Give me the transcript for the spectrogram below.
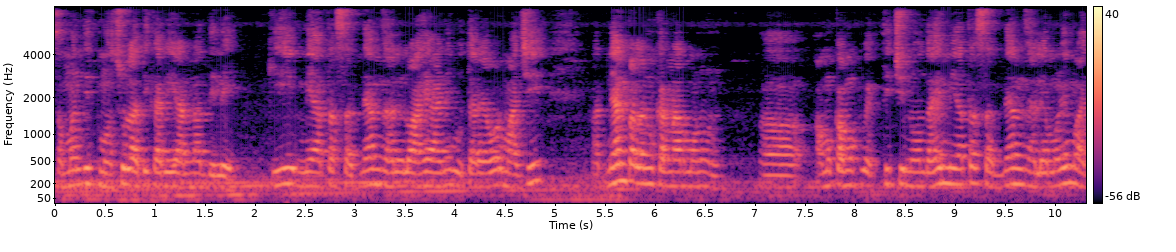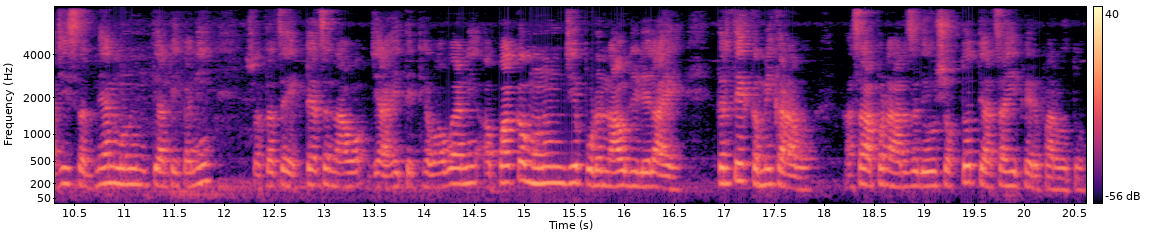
संबंधित महसूल अधिकारी यांना दिले की मी आता सज्ञान झालेलो आहे आणि उतार्यावर माझी अज्ञान पालन करणार म्हणून अमुक अमुक व्यक्तीची नोंद आहे. मी आता सज्ञान झाल्यामुळे माझी सज्ञान म्हणून त्या ठिकाणी स्वतःचं एकट्याचं नाव जे आहे ते ठेवावं आणि अपाक म्हणून जे पुढं नाव लिहिलेलं आहे तर ते कमी करावं असा आपण अर्ज देऊ शकतो. त्याचाही फेरफार होतो.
